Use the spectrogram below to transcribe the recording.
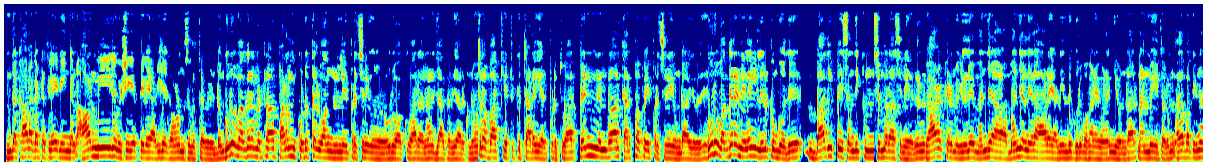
இந்த காலகட்டத்திலே நீங்கள் ஆன்மீக விஷயத்திலே அதிக கவனம் செலுத்த வேண்டும். குரு வக்ரம் என்றால் பணம் கொடுக்கல் வாங்கலே பிரச்சனை உருவாக்குவார். அதனால ஜாக்கிரதையா இருக்கணும். புத்திர பாக்கியத்துக்கு தடை ஏற்படுத்துவார். பெண் என்றால் கற்பப்பை பிரச்சனை உண்டாகிறது. குரு வக்ர நிலையில் இருக்கும்போது பாதிப்பை சந்திக்கும் சிம்மராசினியர்கள் வியாழக்கிழமைகளிலே மஞ்சள் மஞ்சள் நிற ஆடை அணிந்து குரு பகவானை வணங்கி வந்தால் நன்மையை தரும். அதை பாத்தீங்கன்னா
